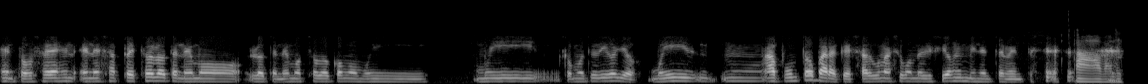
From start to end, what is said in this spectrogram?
Entonces en, en ese aspecto lo tenemos lo tenemos todo como muy muy, como te digo yo, muy mm, a punto para que salga una segunda edición inminentemente. Ah, vale,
